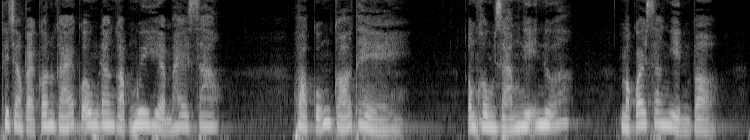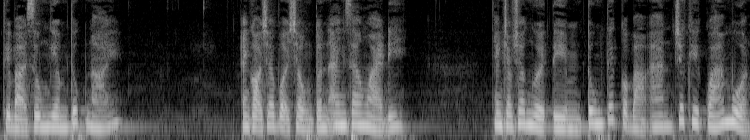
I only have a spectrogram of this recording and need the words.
thì chẳng phải con gái của ông đang gặp nguy hiểm hay sao? Hoặc cũng có thể Ông không dám nghĩ nữa Mà quay sang nhìn vợ Thì bà Dung nghiêm túc nói Anh gọi cho vợ chồng Tuấn Anh ra ngoài đi. Nhanh chóng cho người tìm tung tích của Bảo An Trước khi quá muộn.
